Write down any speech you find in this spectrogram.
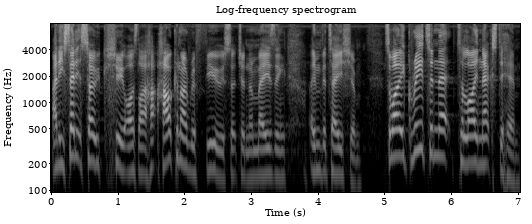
And he said it so cute. I was like, how can I refuse such an amazing invitation? So I agreed to, ne- to lie next to him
